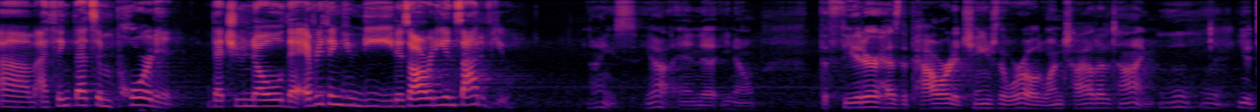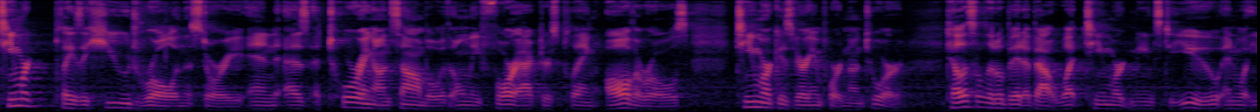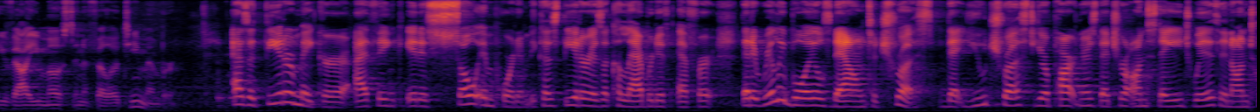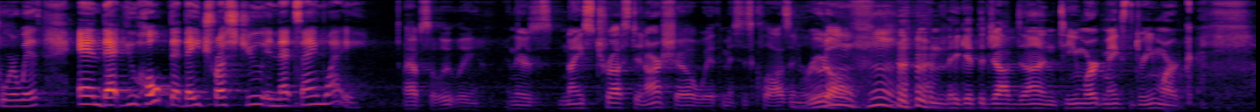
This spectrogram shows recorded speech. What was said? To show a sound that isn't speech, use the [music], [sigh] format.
Um, I think that's important that you know that everything you need is already inside of you. Nice. Yeah. And, uh, you know, the theater has the power to change the world one child at a time. Mm-hmm. You know, teamwork plays a huge role in the story, and as a touring ensemble with only four actors playing all the roles, teamwork is very important on tour. Tell us a little bit about what teamwork means to you and what you value most in a fellow team member. As a theater maker, I think it is so important because theater is a collaborative effort that it really boils down to trust that you trust your partners that you're on stage with and on tour with, and that you hope that they trust you in that same way. Absolutely. And there's nice trust in our show with Mrs. Claus and Rudolph. Mm-hmm. [laughs] they get the job done. Teamwork makes the dream work.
